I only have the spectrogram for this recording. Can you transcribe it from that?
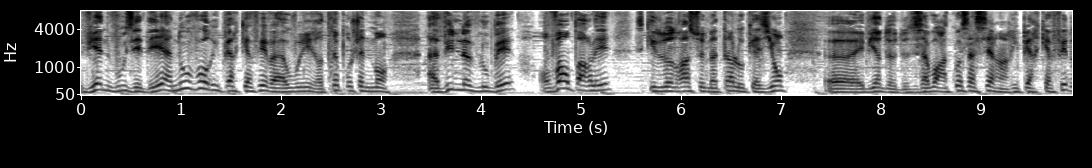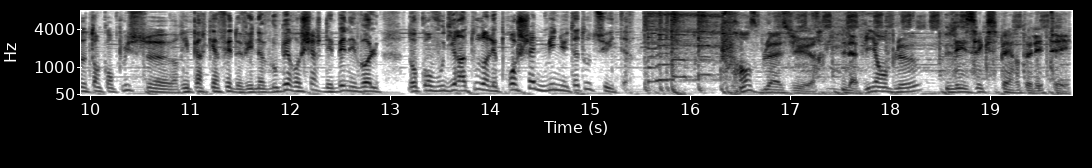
viennent vous aider. Un nouveau Repair Café va ouvrir très prochainement à Villeneuve-Loubet. On va en parler, ce qui nous donnera ce matin l'occasion euh, eh bien de, savoir à quoi ça sert un Repair Café, d'autant qu'en plus, euh, Café de Villeneuve-Loubet recherche des bénévoles. Donc on vous dira tout dans les prochaines minutes. À tout de suite. France Bleu Azur, la vie en bleu, les experts de l'été.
